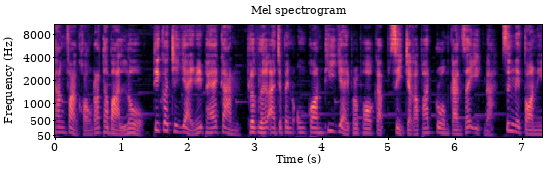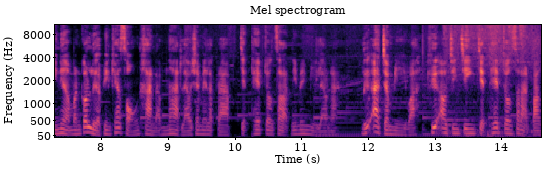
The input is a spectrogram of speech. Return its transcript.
ทางฝั่งของรัฐบาลโลกที่ก็จะใหญ่ไม่แพ้กันเพลอๆอาจจะเป็นองค์กรที่ใหญ่พอๆกับ4จักรพรรดิรวมกันซะอีกนะซึ่งในตอนนี้เนี่ยมันก็เหลือเพียงแค่ 2คานอำนาจแล้วใช่ไหมล่ะครับเจ็ดเทพจรสลัดนี่ไม่มีแล้วนะ หรืออาจจะมีวะ คือเอาจริงๆ เจ็ดเทพโจรสลัดบาง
